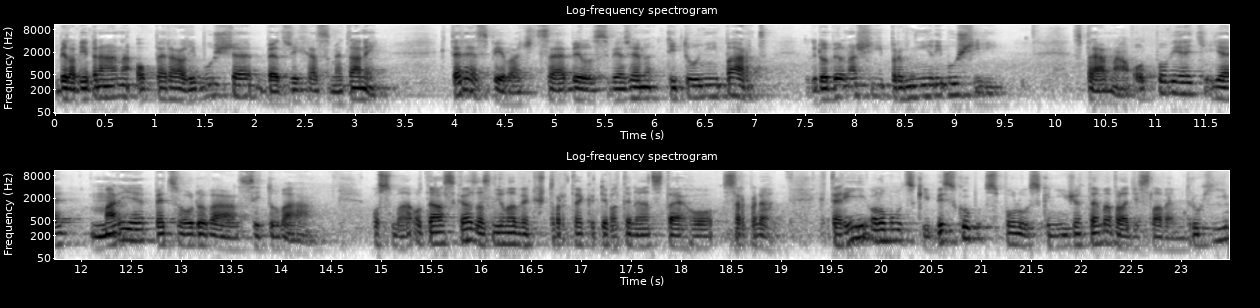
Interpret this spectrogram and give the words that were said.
byla vybrána opera Libuše Bedřicha Smetany, které zpěvačce byl svěřen titulní part. Kdo byl naší první Libuší? Správná odpověď je Marie Pecoldová Sitová. Osmá otázka zazněla ve čtvrtek 19. srpna který olomoucký biskup spolu s knížetem Vladislavem II.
